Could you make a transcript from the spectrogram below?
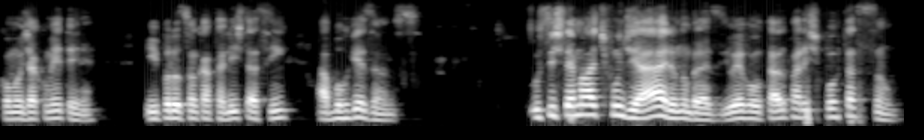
como eu já comentei, né? E produção capitalista, assim, aburguesando-se. O sistema latifundiário no Brasil é voltado para exportação,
